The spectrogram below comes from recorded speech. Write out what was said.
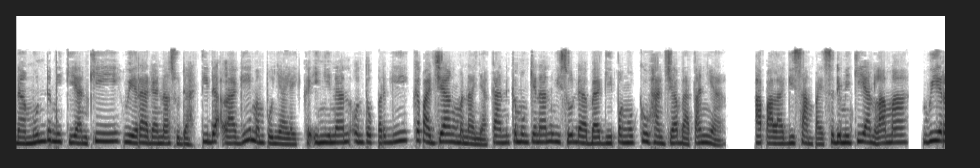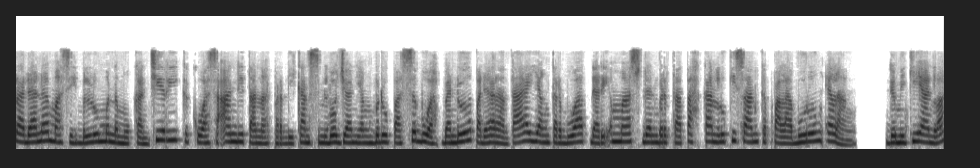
Namun demikian Ki Wiradana sudah tidak lagi mempunyai keinginan untuk pergi ke Pajang menanyakan kemungkinan wisuda bagi pengukuhan jabatannya. Apalagi sampai sedemikian lama, Wiradana masih belum menemukan ciri kekuasaan di tanah perdikan Sembojan yang berupa sebuah bandul pada rantai yang terbuat dari emas dan bertatahkan lukisan kepala burung elang. Demikianlah,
